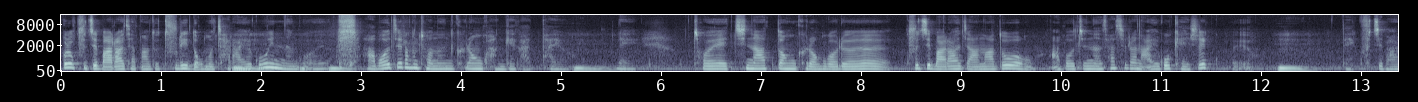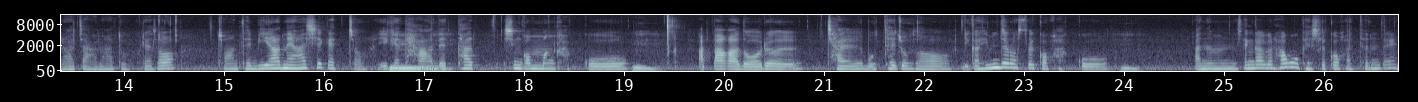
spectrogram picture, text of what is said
그걸 굳이 말하지 않아도 둘이 너무 잘 알고 음. 있는 거예요. 음, 아버지랑 저는 그런 관계 같아요. 음, 네. 저의 지났던 그런 거를 굳이 말하지 않아도 아버지는 사실은 알고 계실 거예요. 음, 네, 굳이 말하지 않아도. 그래서 저한테 미안해 하시겠죠. 이게 음. 다내 탓인 것만 같고 음, 아빠가 너를 잘 못해줘서 네가 힘들었을 것 같고 음. 많은 생각을 하고 계실 것 같은데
